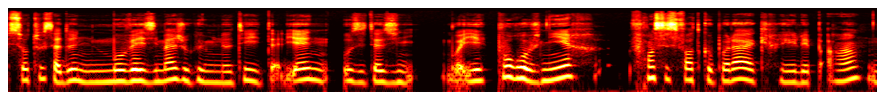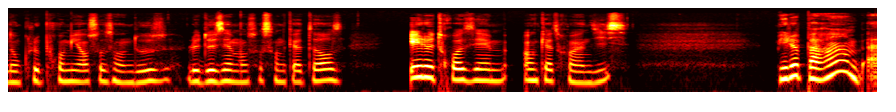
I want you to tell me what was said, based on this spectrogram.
surtout que ça donne une mauvaise image aux communautés italiennes aux États-Unis. Voyez Pour revenir, Francis Ford Coppola a créé Les Parrains, donc le premier en 72, le deuxième en 74 et le troisième en 90. Mais Le Parrain, bah,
